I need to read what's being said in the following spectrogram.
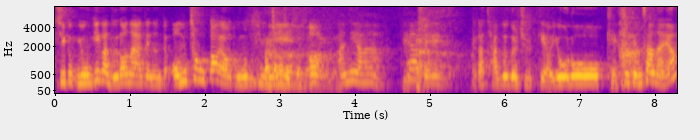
지금 여기가 늘어나야 되는데 엄청 떠요, 동훈님이. 아, 잠깐, 잠깐, 잠깐. 어, 아니야. 해야 돼. 내가 자극을 줄게요. 요렇게. 그 괜찮아요?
